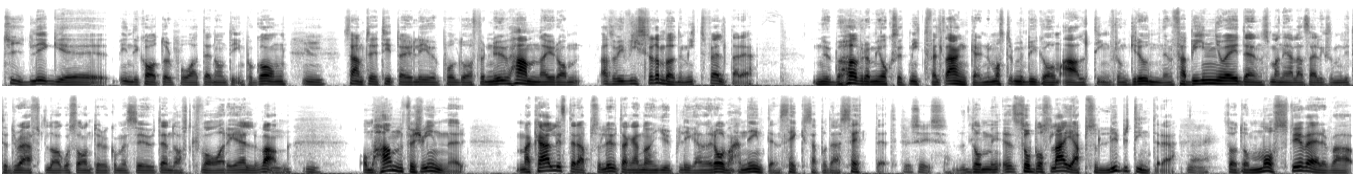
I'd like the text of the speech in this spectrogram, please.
tydlig eh, indikator på att det är någonting på gång. Mm. Samtidigt tittar ju Liverpool då, för nu hamnar ju de, alltså vi visste att de behövde mittfältare. Nu behöver de ju också ett mittfältsankare, nu måste de bygga om allting från grunden. Fabinho är ju den som man i alla så här, liksom, lite draftlag och sånt hur det kommer se ut, ändå haft kvar i elvan. Mm. Om han försvinner, McAllister absolut, han kan ha en djupliggande roll, men han är inte en sexa på det här sättet. Precis. De, Soboslaj är absolut inte det. Nej. Så att de måste ju värva,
